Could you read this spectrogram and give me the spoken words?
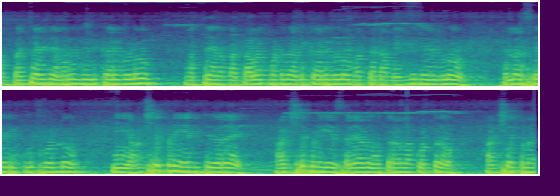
ನಮ್ಮ ಪಂಚಾಯತಿ ಅಭಿವೃದ್ಧಿ ಅಧಿಕಾರಿಗಳು ಮತ್ತು ನಮ್ಮ ತಾಲೂಕು ಮಟ್ಟದ ಅಧಿಕಾರಿಗಳು ಮತ್ತು ನಮ್ಮ ಇಂಜಿನಿಯರ್ಗಳು ಎಲ್ಲ ಸೇರಿ ಕೂತ್ಕೊಂಡು ಈ ಆಕ್ಷೇಪಣೆ ಏನಿಟ್ಟಿದ್ದಾರೆ, ಆಕ್ಷೇಪಣೆಗೆ ಸರಿಯಾದ ಉತ್ತರಗಳನ್ನ ಕೊಟ್ಟು ಆಕ್ಷೇಪಣೆ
